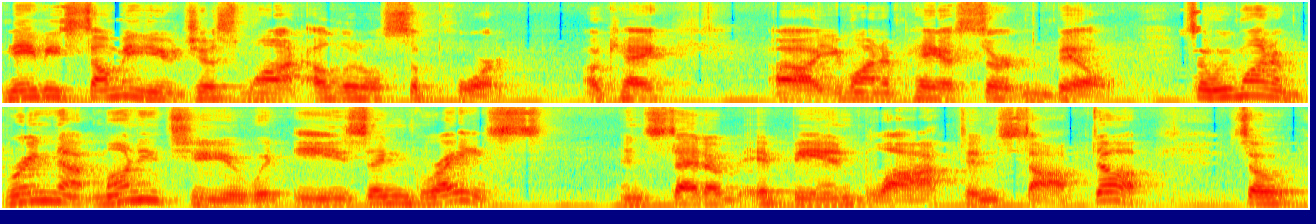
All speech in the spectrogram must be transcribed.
Maybe some of you just want a little support, okay? Uh, you want to pay a certain bill. So we want to bring that money to you with ease and grace instead of it being blocked and stopped up. So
